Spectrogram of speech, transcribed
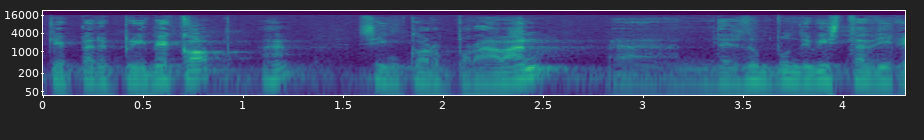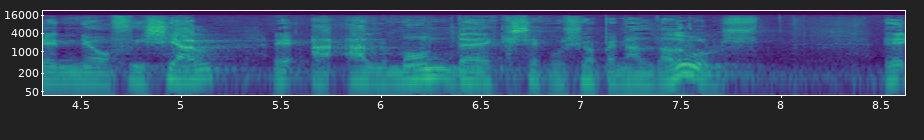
que per primer cop eh, s'incorporaven eh, des d'un punt de vista, diguem, neoficial eh, al món de l'execució penal d'adults. Eh,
